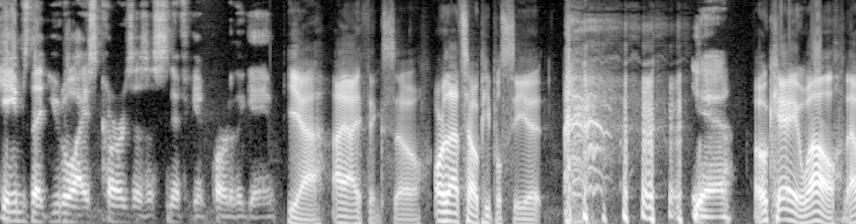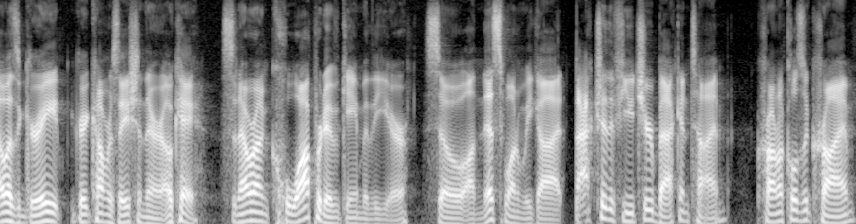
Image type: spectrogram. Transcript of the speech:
games that utilize cards as a significant part of the game. Yeah, I, I think so. Or that's how people see it. Yeah. Okay, well, that was a great, great conversation there. Okay, so now we're on cooperative game of the year. So on this one, we got Back to the Future, Back in Time, Chronicles of Crime,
